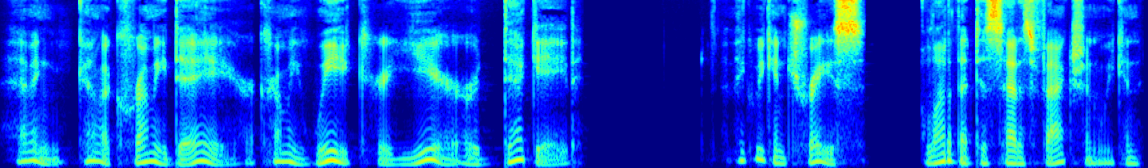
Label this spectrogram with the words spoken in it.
having kind of a crummy day or a crummy week or year or decade, I think we can trace a lot of that dissatisfaction. We can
